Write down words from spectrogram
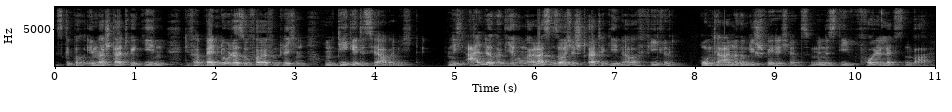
Es gibt auch immer Strategien, die Verbände oder so veröffentlichen, um die geht es ja aber nicht. Nicht alle Regierungen erlassen solche Strategien, aber viele. Unter anderem die schwedische, zumindest die vor der letzten Wahl.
